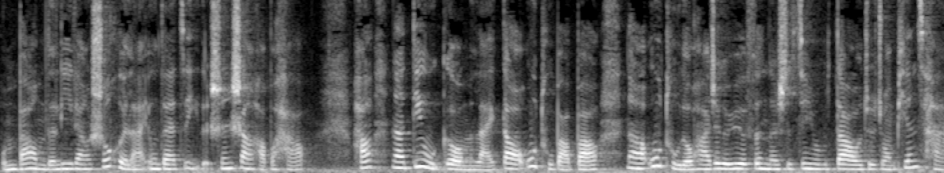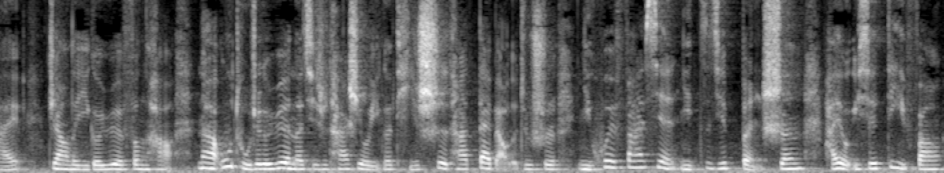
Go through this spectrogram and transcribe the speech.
我们把我们的力量收回来，用在自己的身上，好不好？好，那第五个我们来到戊土宝宝，那戊土的话，这个月份呢是进入到这种偏财这样的一个月份哈。那戊土这个月呢，其实它是有一个提示，它代表的就是你会发现你自己本身还有一些地方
